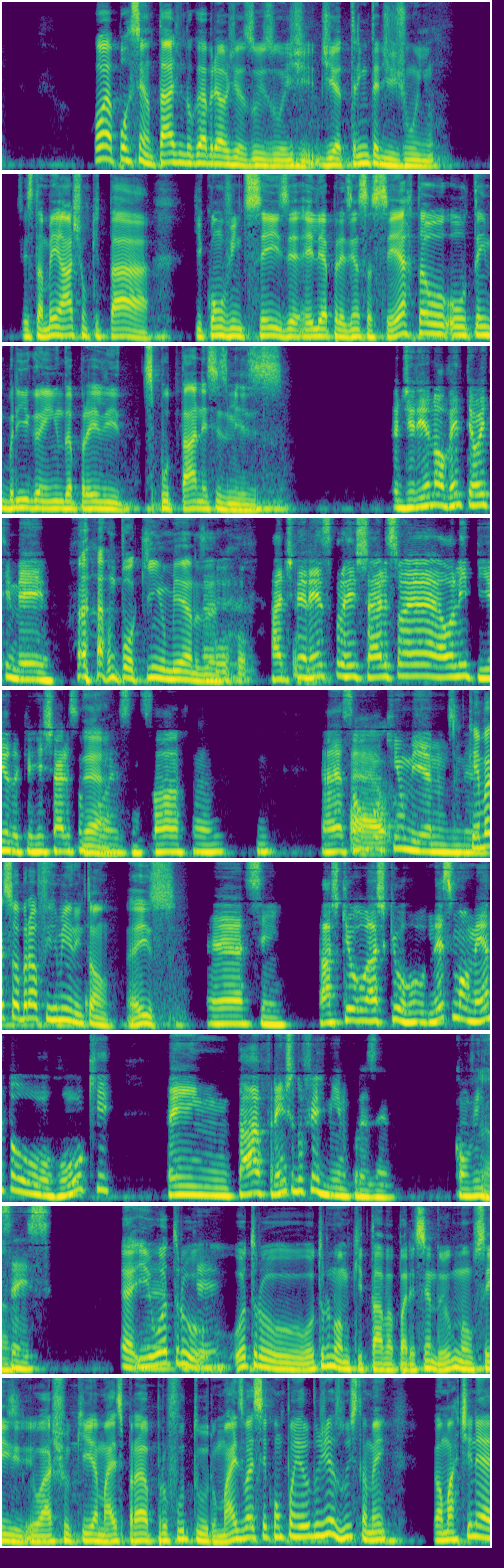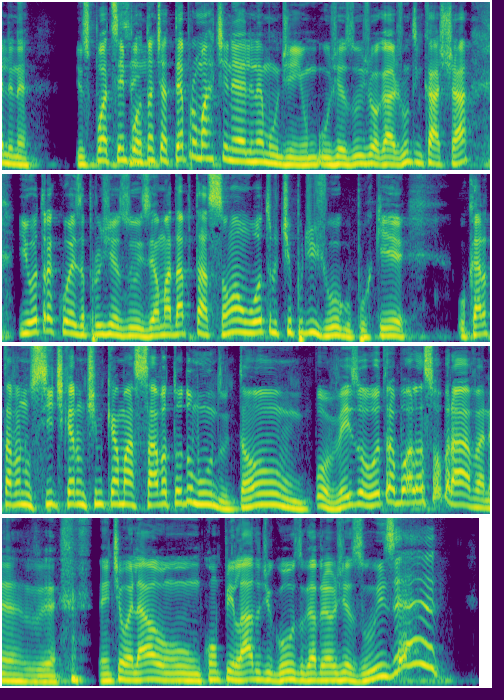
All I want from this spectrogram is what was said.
Qual é a porcentagem do Gabriel Jesus hoje, dia 30 de junho? Vocês também acham que tá que com 26 ele é a presença certa ou, ou tem briga ainda para ele disputar nesses meses? Eu diria 98,5. um pouquinho menos, né? A diferença para o Richarlison é a Olimpíada, que o Richarlison é. foi, assim, só, é, é só é, um pouquinho menos. Mesmo. Quem vai sobrar é o Firmino, então? É isso? É, sim. Acho que, eu, acho que o, nesse momento o Hulk tem, tá à frente do Firmino, por exemplo, com 26. É, e é, outro, porque... outro, outro nome que estava aparecendo, eu não sei, eu acho que é mais para o futuro, mas vai ser companheiro do Jesus também é o Martinelli, né? Isso pode ser Sim. importante até para o Martinelli, né, Mundinho? O Jesus jogar junto, encaixar. E outra coisa para o Jesus é uma adaptação a um outro tipo de jogo, porque o cara tava no City, que era um time que amassava todo mundo. Então, pô, vez ou outra a bola sobrava, né? A gente olhar um compilado de gols do Gabriel Jesus é.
